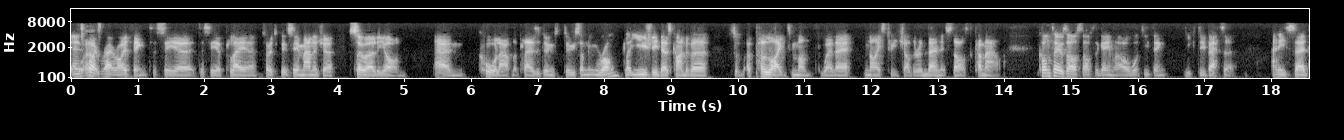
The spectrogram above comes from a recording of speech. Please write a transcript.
and it's quite rare, I think, to see a to see a player, sorry, to see a manager so early on um, call out that players are doing do something wrong. Like usually there's kind of a sort of a polite month where they're nice to each other and then it starts to come out. Conte was asked after the game like, "Oh, what do you think you could do better?" And he said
